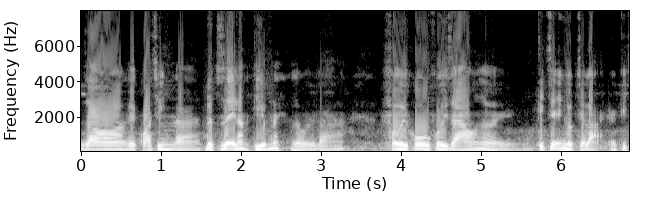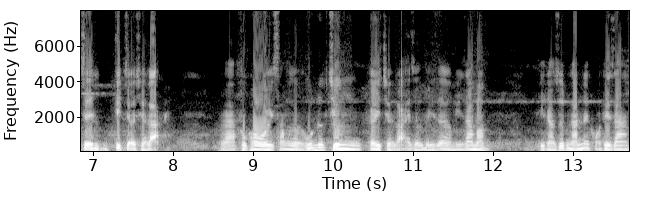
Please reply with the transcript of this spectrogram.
do cái quá trình là đứt rễ lan kiếm này, rồi là phơi khô, phơi ráo, rồi kích rễ ngược trở lại, kích rễ kích rễ trở lại và phục hồi xong rồi hút nước trưng cây trở lại rồi bây giờ mới ra mầm. Thì nó rút ngắn được khoảng thời gian.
